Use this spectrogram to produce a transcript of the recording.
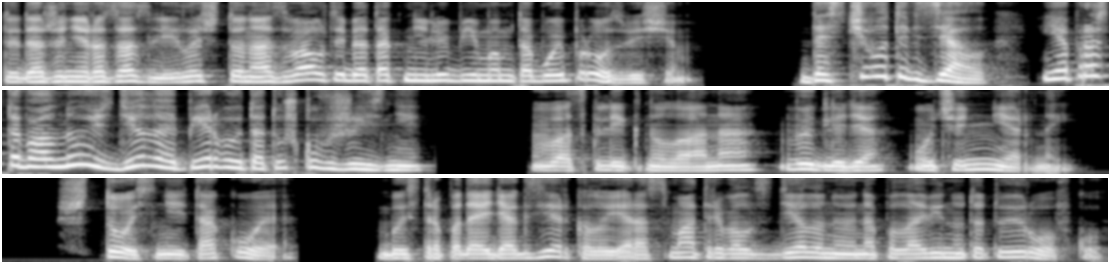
Ты даже не разозлилась, что назвал тебя так нелюбимым тобой прозвищем?» «Да с чего ты взял? Я просто волнуюсь, делая первую татушку в жизни», – воскликнула она, выглядя очень нервной. «Что с ней такое?» Быстро подойдя к зеркалу, я рассматривал сделанную наполовину татуировку.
